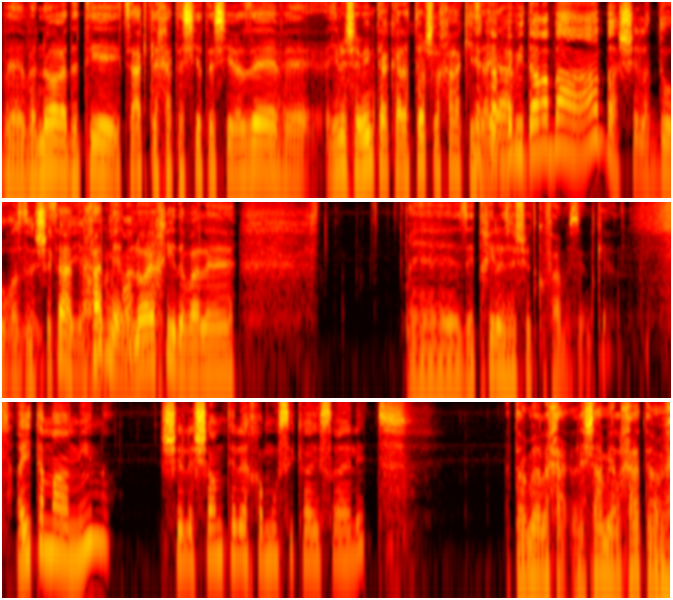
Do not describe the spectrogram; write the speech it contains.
בנוער הדתי צעקתי לך תשאיר את השיר הזה, והיינו שומעים את ההקלטות שלך, כי זה היה... כי אתה במידה רבה האבא של הדור הזה שקיים, נכון? קצת, אחד מהם, לא היחיד, אבל uh, uh, זה התחיל איזושהי תקופה מסוימת, כן. היית מאמין שלשם תלך המוסיקה הישראלית? אתה אומר לך, לשם היא הלכה, אתה אומר...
